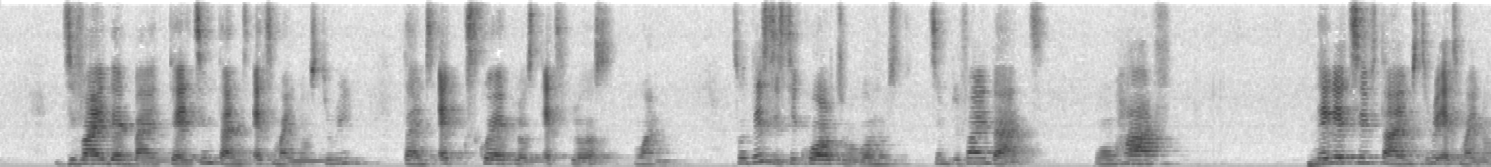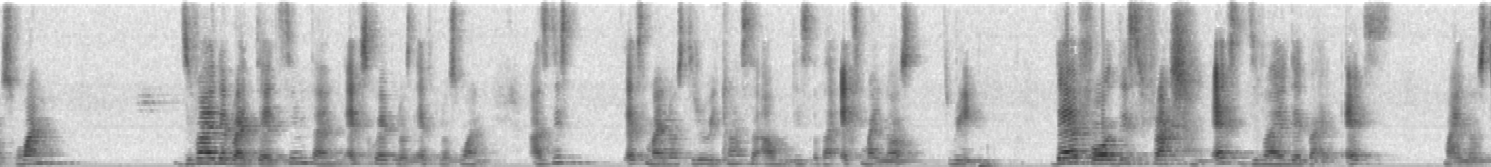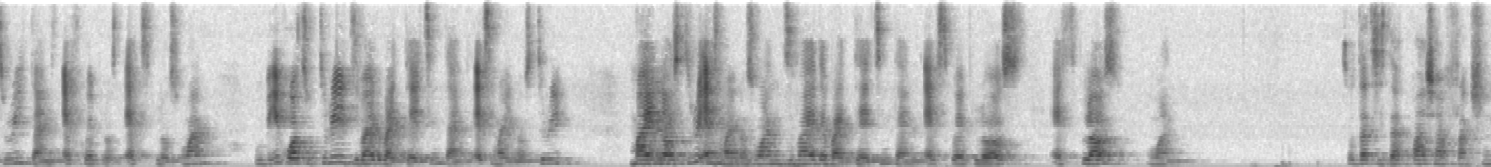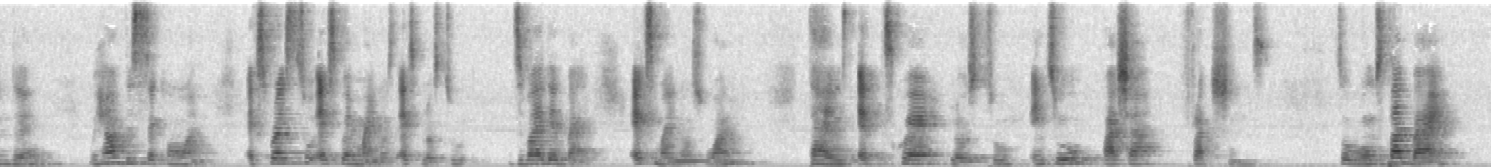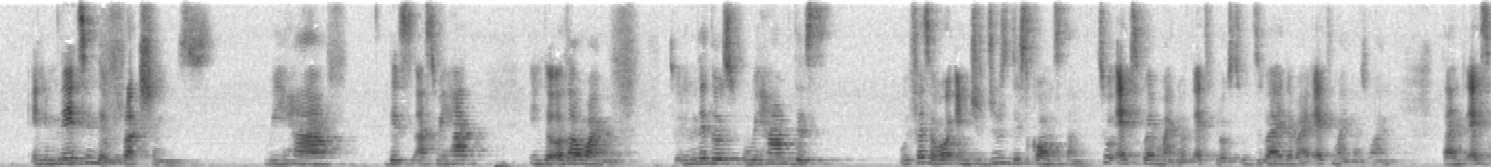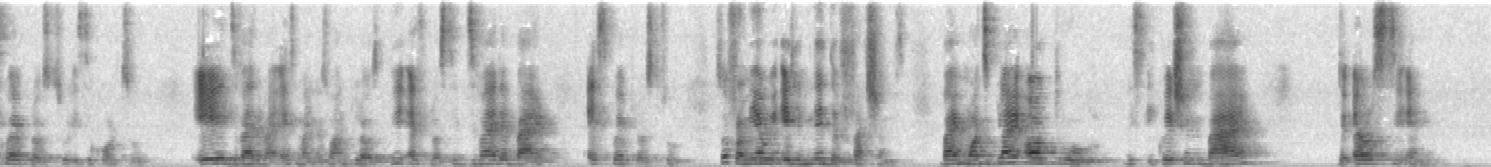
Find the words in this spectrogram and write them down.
divided by 13 times x minus 3 times x squared plus x plus 1. So this is equal to, when we simplify that, we'll have negative times 3x minus 1 divided by 13 times x squared plus x plus 1. As this x minus 3 we cancel out with this other x minus 3. Therefore, this fraction x divided by x minus 3 times x squared plus x plus 1 will be equal to 3 divided by 13 times x minus 3 minus 3x minus 1 divided by 13 times x squared plus x plus 1. So that is that partial fraction there. We have this second one. Express 2x squared minus x plus 2 divided by x minus 1 times x squared plus 2 into partial fractions. So we'll start by eliminating the fractions. We have this as we had in the other one. To eliminate those, we have this, we first of all introduce this constant, 2x squared minus x plus 2 divided by x minus 1 times x squared plus 2 is equal to a divided by x minus 1 plus bx plus c divided by x squared plus 2. So from here we eliminate the fractions by multiplying all through this equation by the LCM.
